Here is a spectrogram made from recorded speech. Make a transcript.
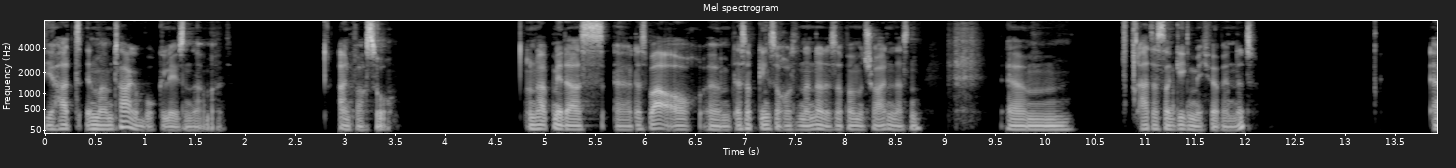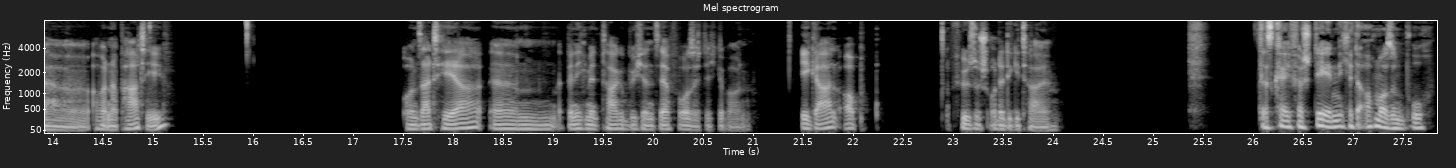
die hat in meinem Tagebuch gelesen damals. Einfach so. Und hat mir das, äh, das war auch, ähm, deshalb ging es auch auseinander, deshalb haben wir uns scheiden lassen, ähm, hat das dann gegen mich verwendet. Äh, auf einer Party. Und seither ähm, bin ich mit Tagebüchern sehr vorsichtig geworden. Egal ob physisch oder digital. Das kann ich verstehen. Ich hätte auch mal so ein Buch.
